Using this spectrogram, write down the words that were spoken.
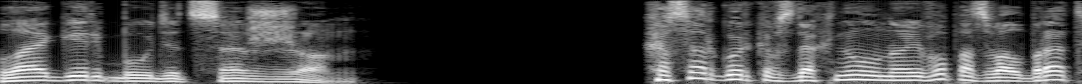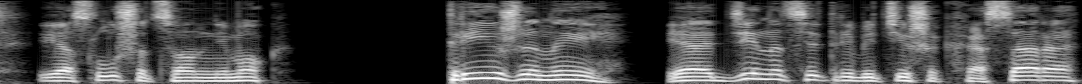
лагерь будет сожжен. Хасар горько вздохнул, но его позвал брат, и ослушаться он не мог. Три жены и одиннадцать ребятишек Хасара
